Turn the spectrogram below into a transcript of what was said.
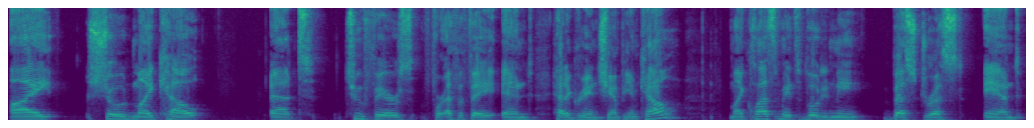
I showed my cow at two fairs for FFA and had a grand champion cow. My classmates voted me best dressed and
